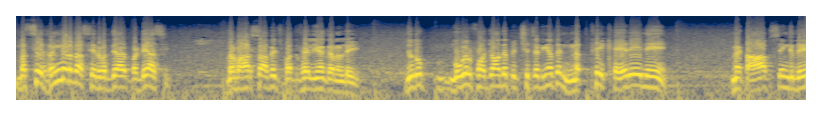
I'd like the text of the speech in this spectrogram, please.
ਮੱਸੇ ਰੰਗੜ ਦਾ ਸਿਰ ਵੱਢਿਆ ਵੱਢਿਆ ਸੀ। ਦਰਬਾਰ ਸਾਹਿਬ ਵਿੱਚ ਬਦਫੈਲੀਆਂ ਕਰਨ ਲਈ। ਜਦੋਂ ਮੁਗਲ ਫੌਜਾਂ ਦੇ ਪਿੱਛੇ ਚੜੀਆਂ ਤੇ ਨੱਥੇ ਖੈਰੇ ਨੇ ਮਹਿਤਾਬ ਸਿੰਘ ਦੇ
